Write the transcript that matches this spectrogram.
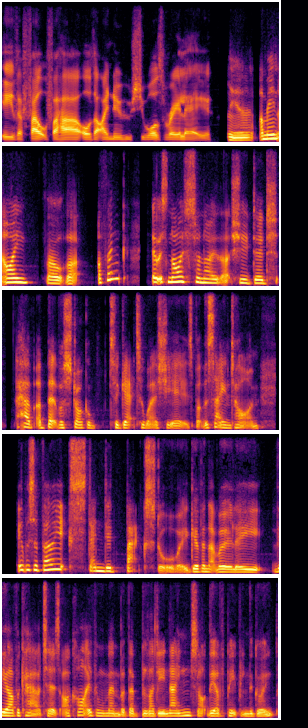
either felt for her or that I knew who she was really. Yeah, I mean, I felt that. I think it was nice to know that she did have a bit of a struggle to get to where she is, but at the same time, it was a very extended backstory, given that really the other characters, I can't even remember their bloody names, like the other people in the group.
